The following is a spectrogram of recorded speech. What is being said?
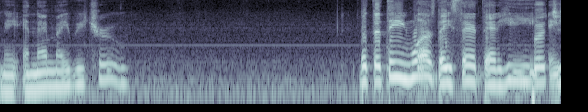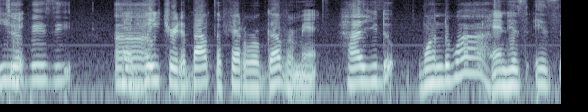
May- and that may be true. But the thing was, they said that he, But you're too had, busy. had Uh, hatred about the federal government, how you do? Wonder why? and his, his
